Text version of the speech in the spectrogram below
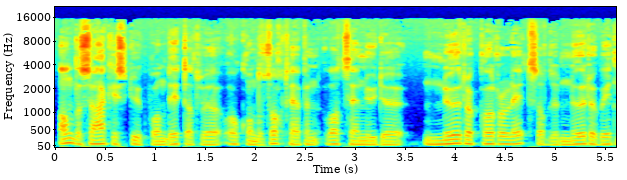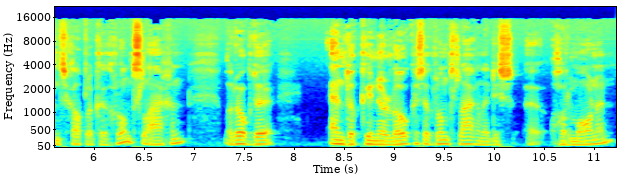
andere zaak is natuurlijk gewoon dit dat we ook onderzocht hebben. Wat zijn nu de neurocorrelates of de neurowetenschappelijke grondslagen, maar ook de endocrinologische grondslagen, dat is uh, hormonen.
